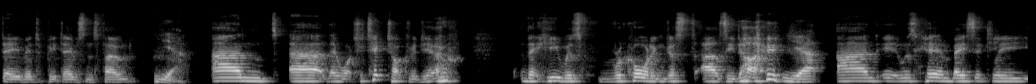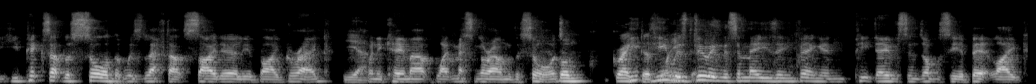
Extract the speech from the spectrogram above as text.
David Pete Davidson's phone, Yeah. and uh, they watch a TikTok video that he was recording just as he died, Yeah. and it was him basically. He picks up the sword that was left outside earlier by Greg Yeah. when he came out, like messing around with the sword Well, Greg he, does. he was does. doing this amazing thing, and Pete Davidson's obviously a bit like,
